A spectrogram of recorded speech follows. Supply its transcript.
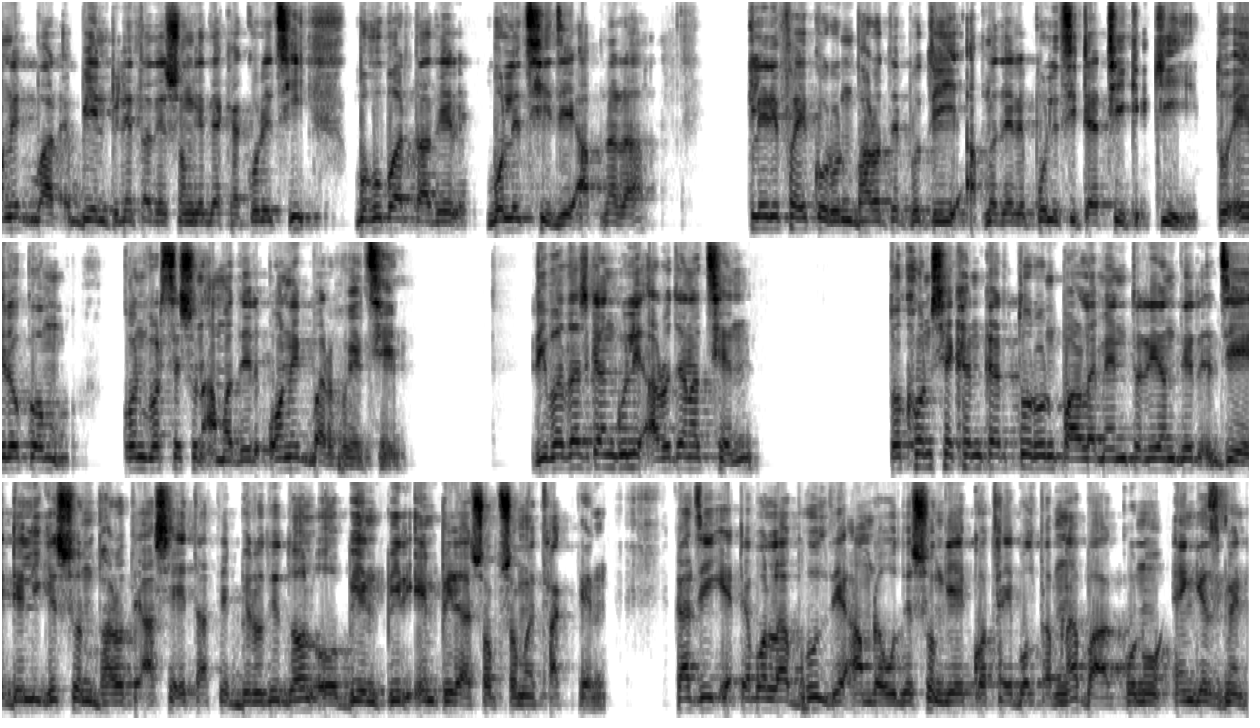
অনেকবার বিএনপি নেতাদের সঙ্গে দেখা করেছি, বহুবার তাদের বলেছি যে আপনারা ক্লেরিফাই করুন ভারতের প্রতি আপনাদের পলিসিটা ঠিক কি? তো এইরকম কনভারসেশন আমাদের অনেকবার হয়েছে। রিবা দাস গাঙ্গুলি আরও জানাচ্ছেন, তখন সেখানকার তরুণ পার্লামেন্টারিয়ানদের যে ডেলিগেশন ভারতে আসে, তাতে বিরোধী দল ও বিএনপির এমপিরা সবসময় থাকতেন। কাজেই এটা বলা ভুল যে আমরা ওদের সঙ্গে কথাই বলতাম না বা কোনো এঙ্গেজমেন্ট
